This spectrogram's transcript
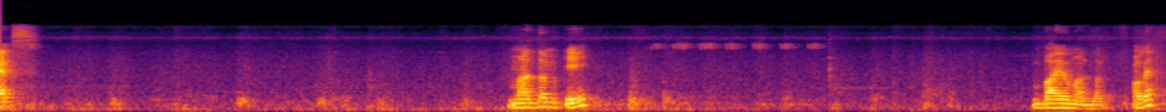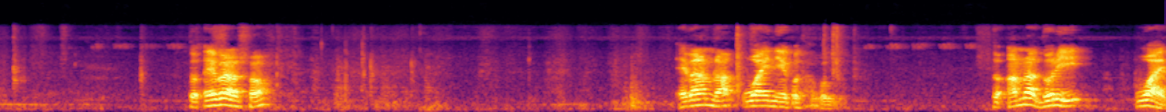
এক্স মাধ্যমটি বায়ু মাধ্যম ওকে তো এবার আসো। এবার আমরা ওয়াই নিয়ে কথা বলব। তো আমরা ধরি ওয়াই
